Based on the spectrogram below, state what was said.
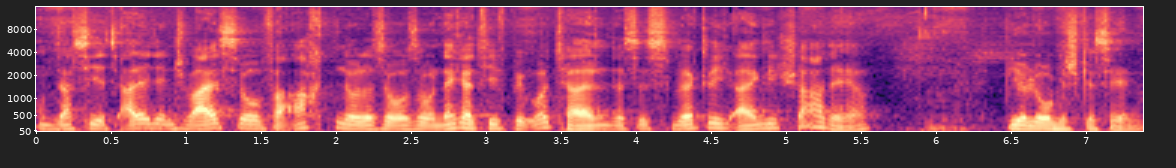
Und dass sie jetzt alle den Schweiß so verachten oder so, so negativ beurteilen, das ist wirklich eigentlich schade, ja? Biologisch gesehen.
